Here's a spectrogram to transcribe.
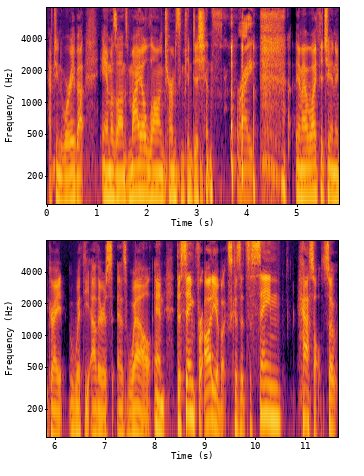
having to worry about Amazon's mile long terms and conditions. right. and I like that you integrate with the others as well. And the same for audiobooks because it's the same hassle. So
